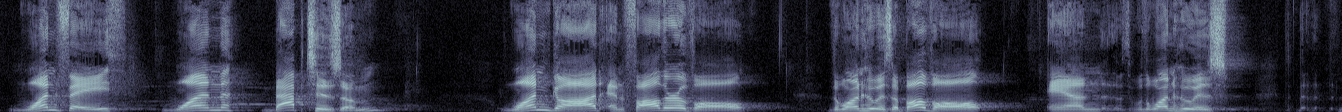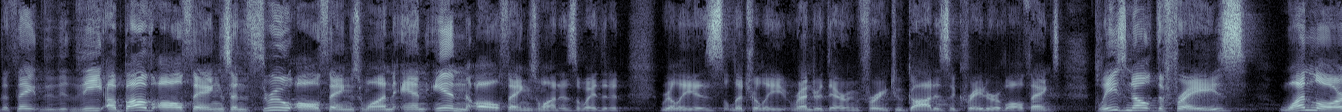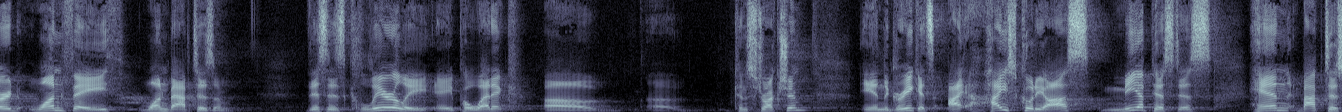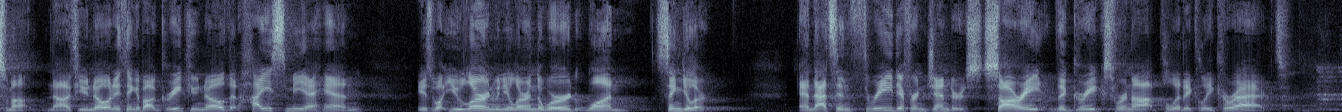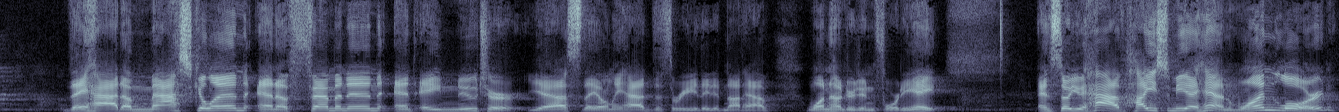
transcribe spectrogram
one faith, one baptism, one God and Father of all, the one who is above all, and the one who is the, thing, the, the above all things and through all things one and in all things one is the way that it really is literally rendered there, referring to God as the creator of all things. Please note the phrase one Lord, one faith, one baptism. This is clearly a poetic uh, uh, construction. In the Greek, it's hais kurios, mia pistis, hen baptisma. Now, if you know anything about Greek, you know that hais mia hen is what you learn when you learn the word one, singular. And that's in three different genders. Sorry, the Greeks were not politically correct. They had a masculine and a feminine and a neuter. Yes, they only had the three, they did not have 148. And so you have hais mia hen, one Lord,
